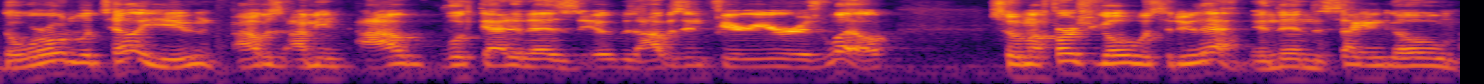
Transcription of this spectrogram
The world would tell you I was. I mean, I looked at it as it was. I was inferior as well so my first goal was to do that, and then the second goal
